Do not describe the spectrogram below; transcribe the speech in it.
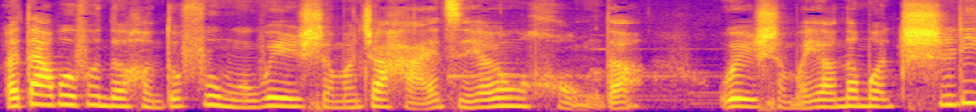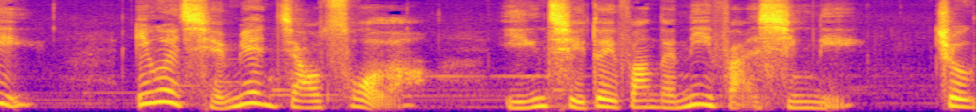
而大部分的很多父母为什么教孩子要用哄的？为什么要那么吃力？因为前面教错了，引起对方的逆反心理，就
